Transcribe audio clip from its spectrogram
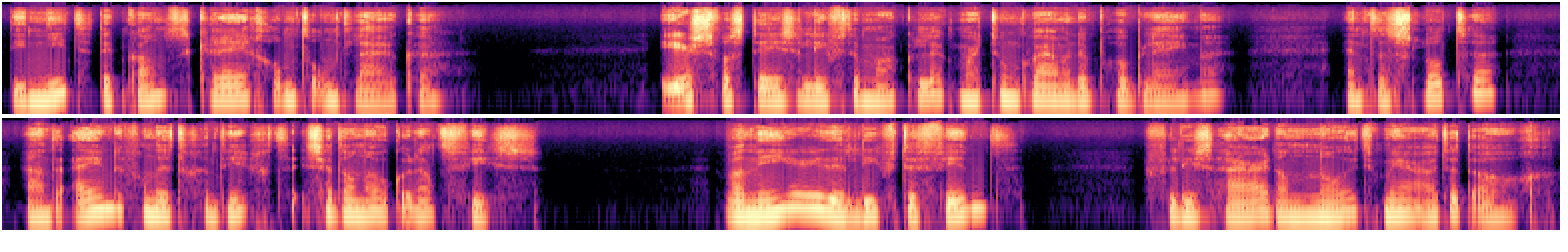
die niet de kans kreeg om te ontluiken. Eerst was deze liefde makkelijk, maar toen kwamen de problemen. En tenslotte, aan het einde van dit gedicht, is er dan ook een advies. Wanneer je de liefde vindt, verlies haar dan nooit meer uit het oog.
